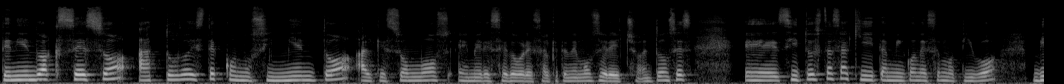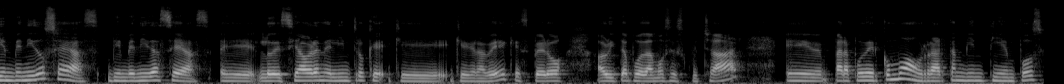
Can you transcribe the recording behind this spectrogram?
teniendo acceso a todo este conocimiento al que somos merecedores, al que tenemos derecho. Entonces, eh, si tú estás aquí también con ese motivo, bienvenido seas, bienvenida seas. Eh, lo decía ahora en el intro que, que, grabé, que espero ahorita podamos escuchar. Eh, para poder como ahorrar también tiempos,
